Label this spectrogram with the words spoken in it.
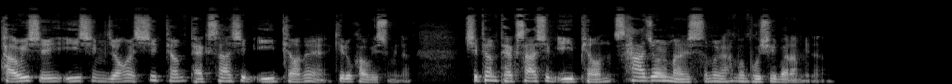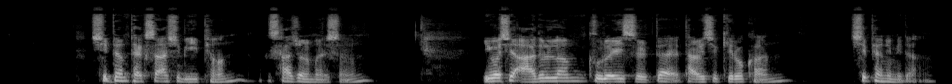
다윗이 이 심정을 시편 142편에 기록하고 있습니다. 시편 142편 4절 말씀을 한번 보시기 바랍니다. 시편 142편 4절 말씀. 이것이 아둘람 굴에 있을 때 다윗이 기록한 시편입니다.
